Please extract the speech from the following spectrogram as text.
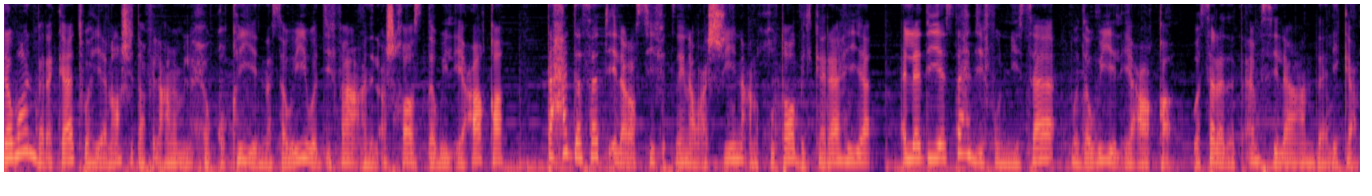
روان بركات وهي ناشطة في العمل الحقوقي النسوي والدفاع عن الأشخاص ذوي الإعاقة تحدثت إلى رصيف 22 عن خطاب الكراهية الذي يستهدف النساء وذوي الإعاقة وسردت أمثلة عن ذلك.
